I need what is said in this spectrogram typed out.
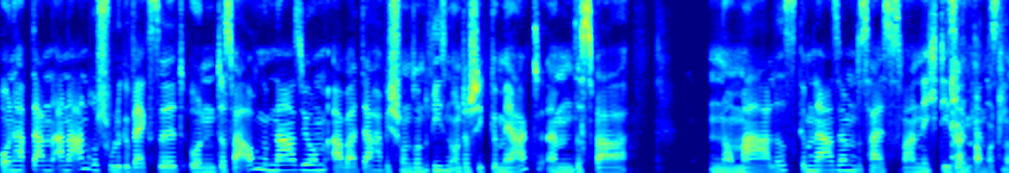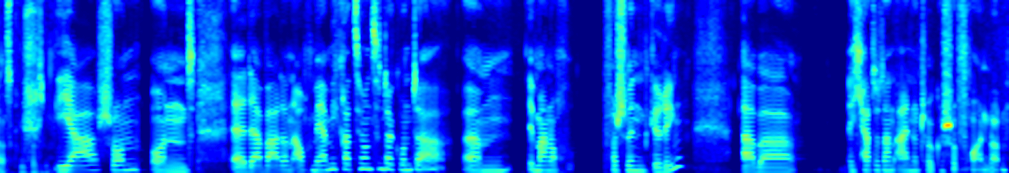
und habe dann an eine andere Schule gewechselt und das war auch ein Gymnasium, aber da habe ich schon so einen Riesenunterschied gemerkt. Ähm, das war ein normales Gymnasium, das heißt, es war nicht dieser Kein ganzen- Upper Class Gymnasium. ja, schon. Und äh, da war dann auch mehr Migrationshintergrund da. Ähm, immer noch verschwindend gering. Aber ich hatte dann eine türkische Freundin.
